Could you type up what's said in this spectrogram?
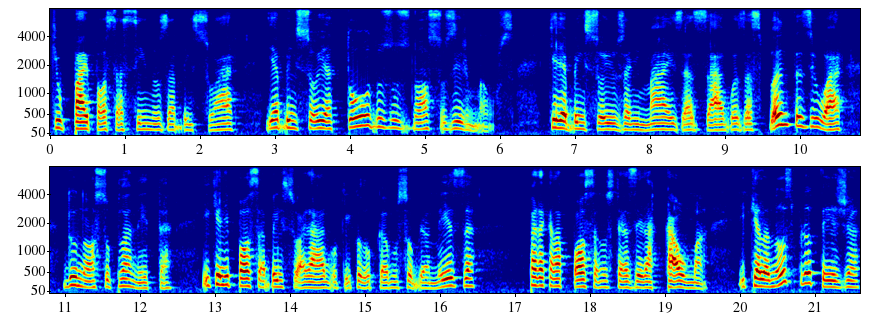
Que o Pai possa assim nos abençoar e abençoe a todos os nossos irmãos. Que Ele abençoe os animais, as águas, as plantas e o ar do nosso planeta e que Ele possa abençoar a água que colocamos sobre a mesa para que ela possa nos trazer a calma e que ela nos proteja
